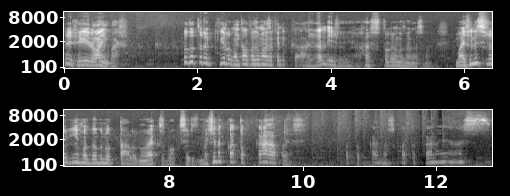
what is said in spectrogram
E cheguei lá embaixo. Tudo tranquilo, não tava fazendo mais aquele carro. Já li, já ah, estou lendo os negócios. Né? Imagina esse joguinho rodando no talo, no Xbox Series. Imagina 4K, rapaz. 4K, nossa, 4K, né? Nossa.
